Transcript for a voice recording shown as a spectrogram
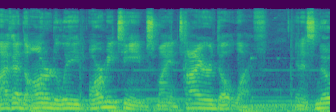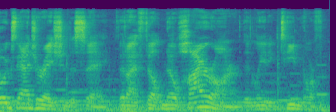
I've had the honor to lead Army teams my entire adult life, and it's no exaggeration to say that I've felt no higher honor than leading Team Norfolk.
